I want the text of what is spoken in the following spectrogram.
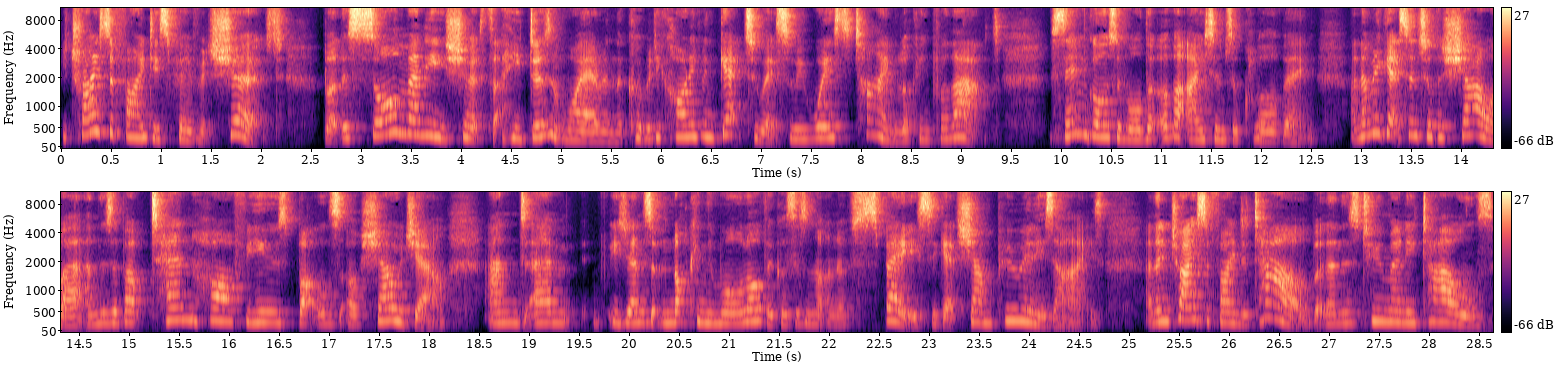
He tries to find his favourite shirt, but there's so many shirts that he doesn't wear in the cupboard, he can't even get to it, so he wastes time looking for that. Same goes with all the other items of clothing. And then when he gets into the shower, and there's about 10 half used bottles of shower gel, and um, he ends up knocking them all over because there's not enough space. He gets shampoo in his eyes. And then he tries to find a towel, but then there's too many towels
